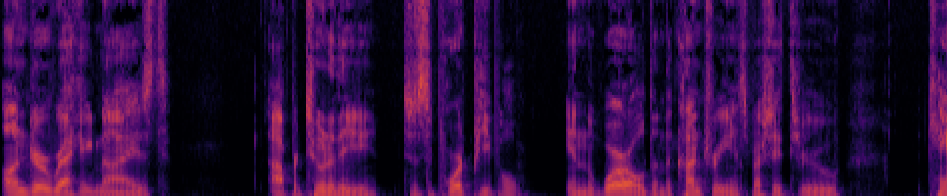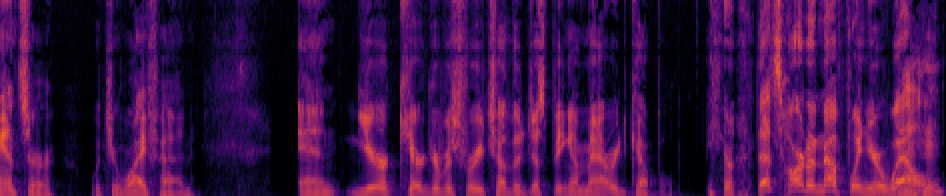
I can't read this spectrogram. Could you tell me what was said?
under recognized opportunity to support people in the world and the country, especially through cancer, which your wife had. And you're caregivers for each other, just being a married couple. You know, that's hard enough when you're well. Mhm.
